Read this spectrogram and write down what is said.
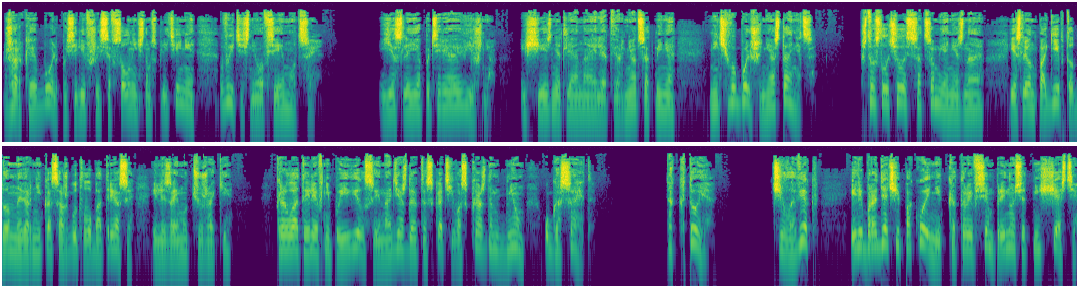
Жаркая боль, поселившаяся в солнечном сплетении, вытеснила все эмоции. Если я потеряю вишню, исчезнет ли она или отвернется от меня, ничего больше не останется. Что случилось с отцом, я не знаю. Если он погиб, то дом наверняка сожгут лоботрясы или займут чужаки. Крылатый лев не появился, и надежда отыскать его с каждым днем угасает. Так кто я? Человек или бродячий покойник, который всем приносит несчастье,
